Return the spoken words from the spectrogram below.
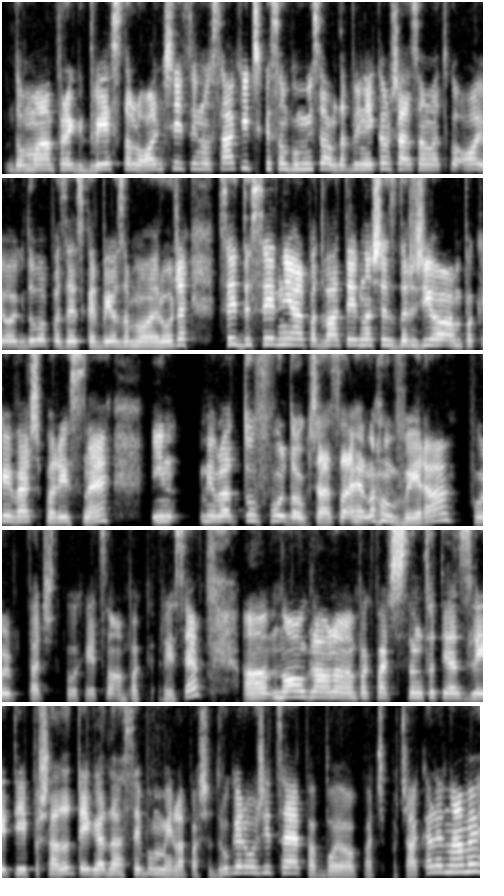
doma prek 200 lončic in vsakič, ki sem pomislila, da bi nekam šla, sem tako, ojoj, kdo bo pa zdaj skrbel za moje rože. Sej deset dni ali pa dva tedna še zdržijo, ampak kaj več pa res ne. In mi je bila tu ful dolg časa, ena uvera, ful pač tako hecno, ampak res je. Uh, no, v glavnem, ampak pač sem tudi jaz z leti prišla do tega, da se bom imela pa še druge rožice, pa bojo pač počakale na me.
